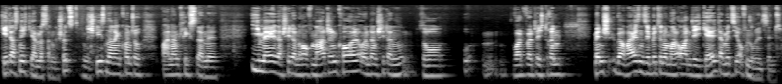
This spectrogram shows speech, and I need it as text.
geht das nicht. Die haben das dann geschützt und die schließen dann dein Konto. Bei anderen kriegst du dann eine E-Mail, da steht dann drauf Margin Call und dann steht dann so wortwörtlich drin, Mensch, überweisen Sie bitte nochmal ordentlich Geld, damit Sie auf Null sind.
